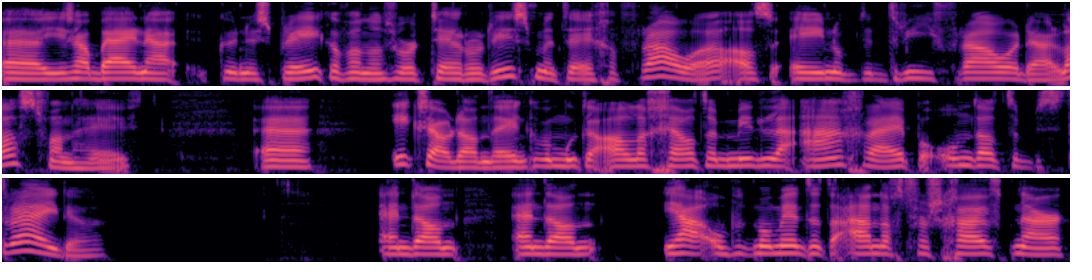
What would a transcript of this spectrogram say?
Eh, je zou bijna kunnen spreken van een soort terrorisme tegen vrouwen. Als één op de drie vrouwen daar last van heeft. Eh, ik zou dan denken, we moeten alle geld en middelen aangrijpen om dat te bestrijden. En dan, en dan ja, op het moment dat de aandacht verschuift naar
